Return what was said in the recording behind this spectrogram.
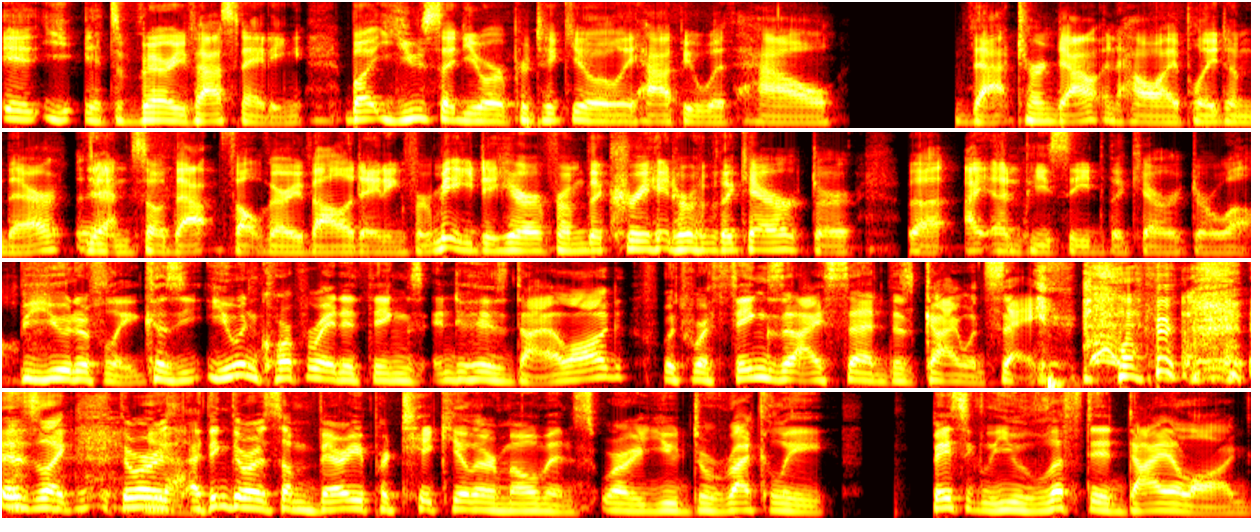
it, it's very fascinating. But you said you were particularly happy with how that turned out and how I played him there. Yeah. And so that felt very validating for me to hear from the creator of the character that I NPC'd the character well. beautifully because you incorporated things into his dialogue which were things that i said this guy would say it's like there was Yeah. i think there was some very particular moments where you directly basically you lifted dialogue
